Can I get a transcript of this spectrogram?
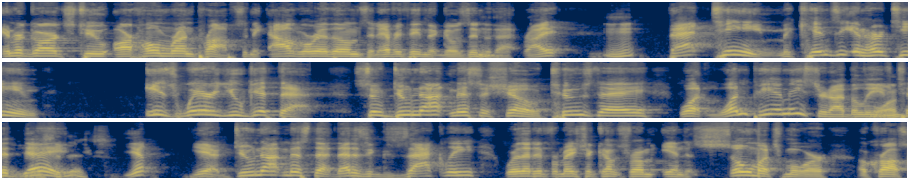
in regards to our home run props and the algorithms and everything that goes into that, right? Mhm. That team, Mackenzie and her team, is where you get that. So do not miss a show Tuesday, what 1 p.m. Eastern, I believe One- yes, today. is. Yep. Yeah. Do not miss that. That is exactly where that information comes from, and so much more across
